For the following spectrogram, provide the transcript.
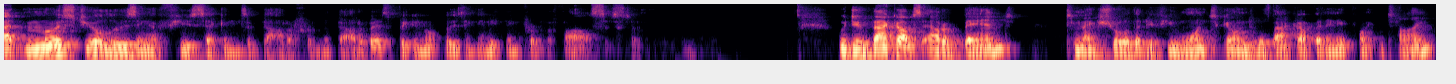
at most you're losing a few seconds of data from the database, but you're not losing anything from the file system. We do backups out of band to make sure that if you want to go into a backup at any point in time,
